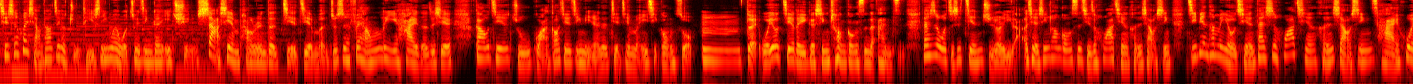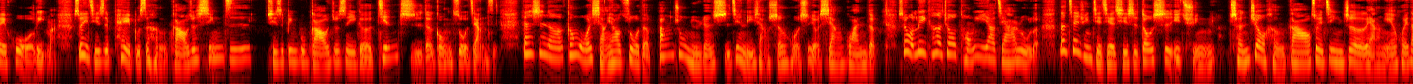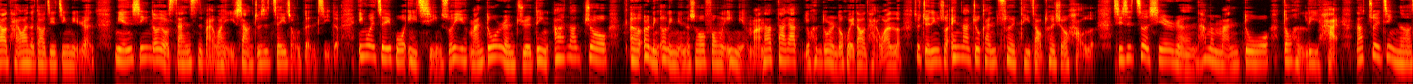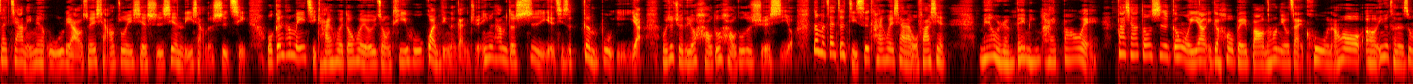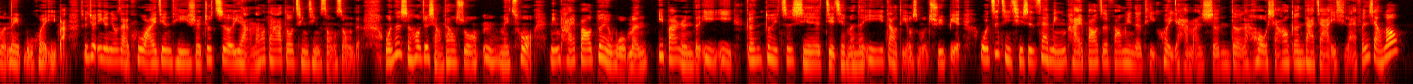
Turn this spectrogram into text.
其实会想到这个主题，是因为我最近跟一群下线旁人的姐姐们，就是非常厉害的这些高阶主管、高阶经理人的姐姐们一起工作。嗯，对我又接了一个新创公司的案子，但是我只是兼职而已啦。而且新创公司其实花钱很小心，即便他们有钱，但是花钱很小心才会获利嘛。所以其实配不是很高，就是薪资。其实并不高，就是一个兼职的工作这样子。但是呢，跟我想要做的帮助女人实践理想生活是有相关的，所以我立刻就同意要加入了。那这群姐姐其实都是一群。成就很高，最近这两年回到台湾的高阶经理人，年薪都有三四百万以上，就是这一种等级的。因为这一波疫情，所以蛮多人决定啊，那就呃，二零二零年的时候封了一年嘛，那大家有很多人都回到台湾了，就决定说，哎，那就干脆提早退休好了。其实这些人他们蛮多都很厉害，那最近呢，在家里面无聊，所以想要做一些实现理想的事情。我跟他们一起开会，都会有一种。醍醐灌顶的感觉，因为他们的视野其实更不一样，我就觉得有好多好多的学习哦。那么在这几次开会下来，我发现没有人背名牌包，诶，大家都是跟我一样一个后背包，然后牛仔裤，然后呃，因为可能是我们内部会议吧，所以就一个牛仔裤啊，一件 T 恤就这样，然后大家都轻轻松松的。我那时候就想到说，嗯，没错，名牌包对我们一般人的意义，跟对这些姐姐们的意义到底有什么区别？我自己其实，在名牌包这方面的体会也还蛮深的，然后想要跟大家一起来分享喽。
